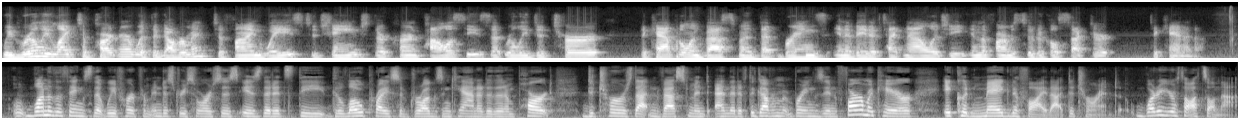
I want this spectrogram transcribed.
we'd really like to partner with the government to find ways to change their current policies that really deter the capital investment that brings innovative technology in the pharmaceutical sector to Canada one of the things that we've heard from industry sources is that it's the, the low price of drugs in Canada that in part deters that investment, and that if the government brings in pharmacare, it could magnify that deterrent. What are your thoughts on that?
